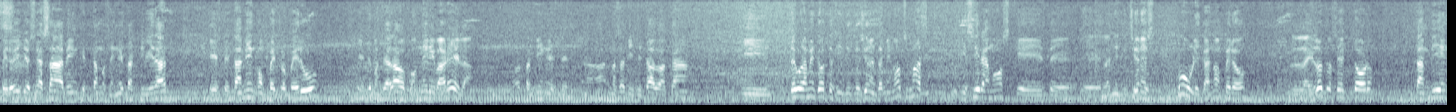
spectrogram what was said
Pero ellos ya saben que estamos en esta actividad, este, también con Petroperú, este, hemos hablado con Neri Varela, también este, nos ha visitado acá, y seguramente otras instituciones también, nosotros más quisiéramos que este, eh, las instituciones públicas, ¿no? pero el otro sector también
